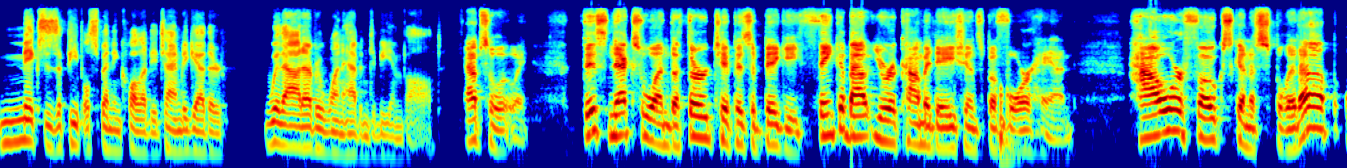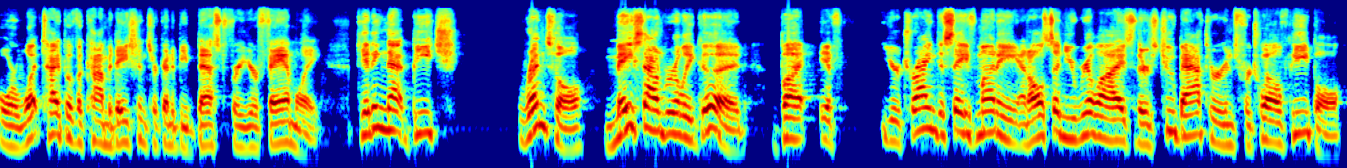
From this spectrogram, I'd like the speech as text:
mixes of people spending quality time together without everyone having to be involved. Absolutely. This next one, the third tip is a biggie. Think about your accommodations beforehand. How are folks going to split up, or what type of accommodations are going to be best for your family? Getting that beach rental may sound really good, but if you're trying to save money and all of a sudden you realize there's two bathrooms for 12 people,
